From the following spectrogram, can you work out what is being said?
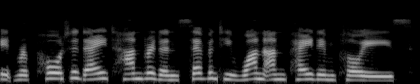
It reported 871 unpaid employees.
